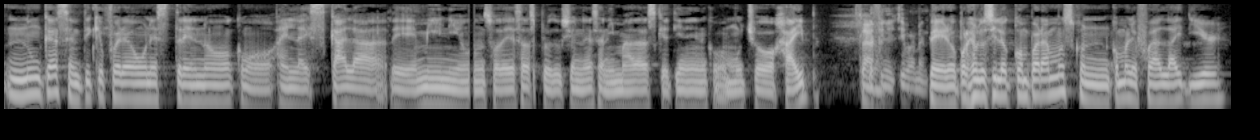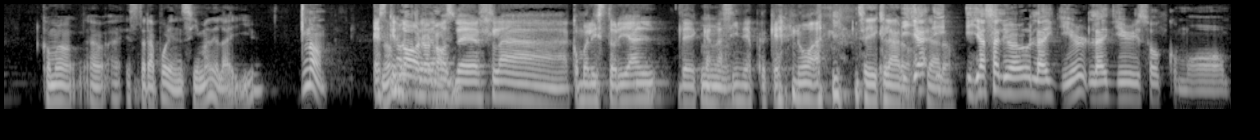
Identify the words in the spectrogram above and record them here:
nunca sentí que fuera un estreno como en la escala de Minions o de esas producciones animadas que tienen como mucho hype. Claro. Definitivamente. Pero, por ejemplo, si lo comparamos con cómo le fue a Lightyear, ¿cómo estará por encima de Lightyear? No, Es ¿No? que no, No, podemos no. ver la, como el historial de Canacine porque no hay. Sí, claro, y, ya, claro. y, y ya salió Lightyear. Lightyear hizo como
